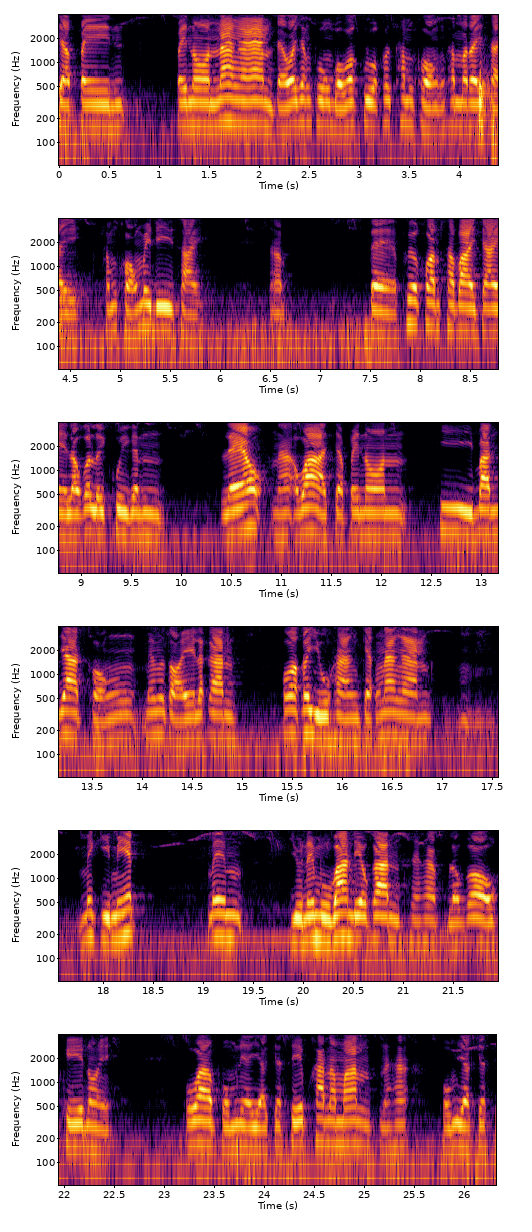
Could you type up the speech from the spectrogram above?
จะไป ไปนอนหน้างาน แต่ว่าช่างพงบอกว่ากลัวเขาทำของทำอะไรใส่ทำของไม่ดีใส่นะครับ แต่เพื่อความสบายใจเราก็เลยคุยกันแล้วนะว่าจะไปนอนที่บ้านญาติของแม่มาต่อยละกัน เพราะว่าก็อยู่ห่างจากหน้างานไม่กี่เมตร ไม่อยู่ในหมู่บ้านเดียวกันนะครับ แล้วก็โอเคหน่อย เพราะว่าผมเนี่ยอยากจะเซฟค่าน้ำมันนะฮะผมอยากจะเซ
